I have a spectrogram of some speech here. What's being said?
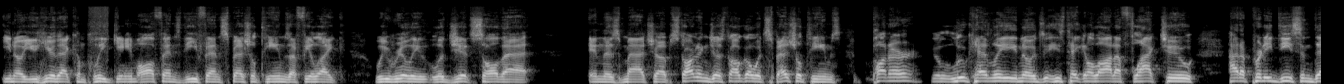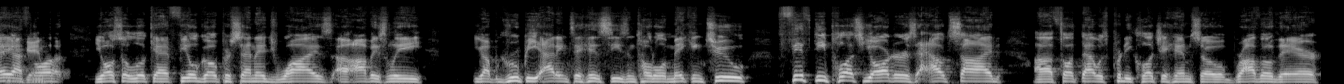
you know, you hear that complete game, offense, defense, special teams. I feel like we really legit saw that in this matchup. Starting just, I'll go with special teams. Punter, Luke Hedley, you know, he's taken a lot of flack too. Had a pretty decent day, I game. thought. You also look at field goal percentage wise. Uh, obviously, you got Grupe adding to his season total, and making two 50 plus yarders outside. Uh, thought that was pretty clutch of him. So bravo there.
